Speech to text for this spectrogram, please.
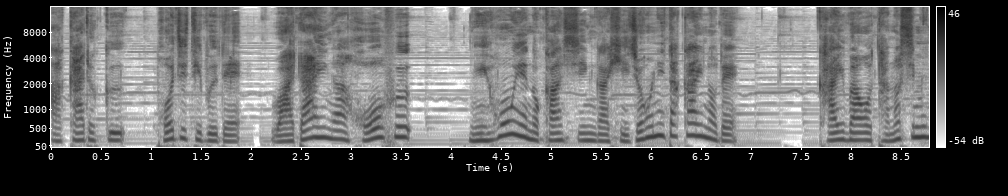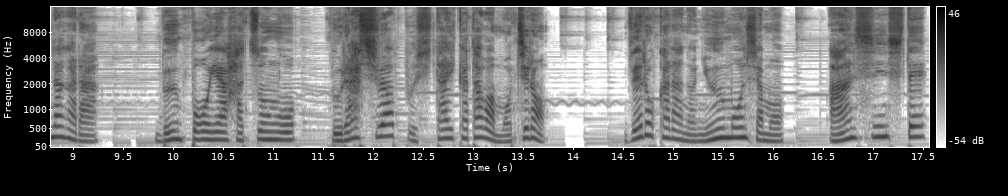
明るくポジティブで話題が豊富、日本への関心が非常に高いので、会話を楽しみながら文法や発音をブラッシュアップしたい方はもちろん、ゼロからの入門者も安心して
